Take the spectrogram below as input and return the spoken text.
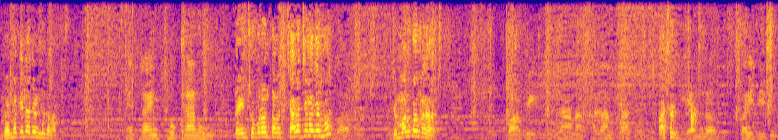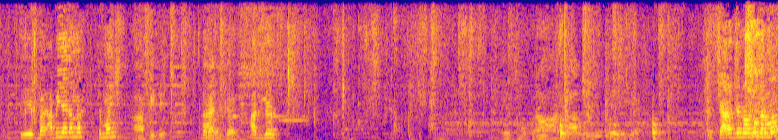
ઘરમાં કેટલા જણ છે તમારે? ત્રણ છોકરાનું. ત્રણ છોકરાઓ ને તમે ચાર જ જણા ઘરમાં? જમવાનું કોણ બનાવે? ભાભી નાના ખરા પાછળ. પાછળ? એમને કહી દીધું. એ આપી જાય તમને જમવાનું? આપી દે. આજ ઘર. આજ ઘર. ચાર જણ રહો છો ઘરમાં?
